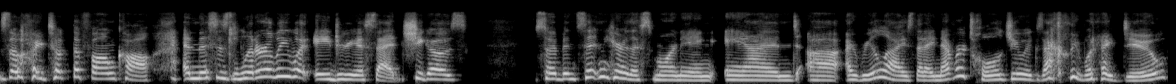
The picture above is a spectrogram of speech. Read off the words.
So I took the phone call, and this is literally what Adria said. She goes, so I've been sitting here this morning and uh, I realized that I never told you exactly what I do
